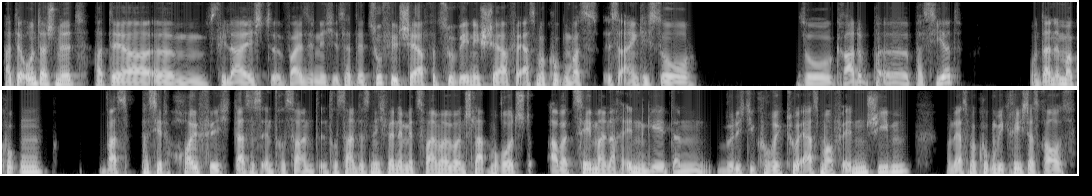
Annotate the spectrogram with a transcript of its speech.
Hat der Unterschnitt, hat der ähm, vielleicht, weiß ich nicht, ist hat der zu viel Schärfe, zu wenig Schärfe? Erstmal gucken, was ist eigentlich so so gerade äh, passiert. Und dann immer gucken, was passiert häufig. Das ist interessant. Interessant ist nicht, wenn er mir zweimal über den Schlappen rutscht, aber zehnmal nach innen geht, dann würde ich die Korrektur erstmal auf innen schieben und erstmal gucken, wie kriege ich das raus.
